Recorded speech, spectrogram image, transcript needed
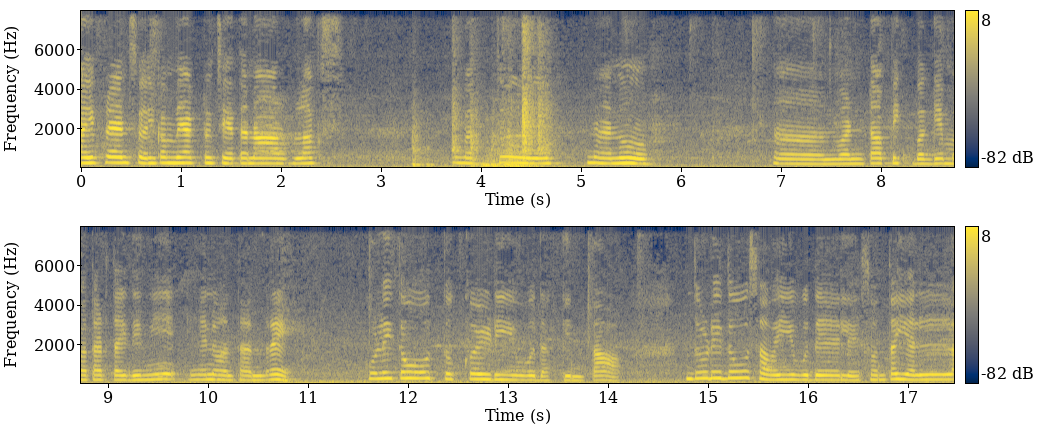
Hi friends welcome back to Chetana blogs ಇವತ್ತು ನಾನು ಒನ್ ಟಾಪಿಕ್ ಬಗ್ಗೆ ಮಾತಾಡ್ತಾ ಇದ್ದೀನಿ. ಏನು ಅಂತ ಅಂದರೆ, ಕುಳಿತು ತುಕ್ಕ ಹಿಡಿಯುವುದಕ್ಕಿಂತ ದುಡಿದು ಸವೆಯುವುದೇ ಲೇಸು ಅಂತ ಎಲ್ಲ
